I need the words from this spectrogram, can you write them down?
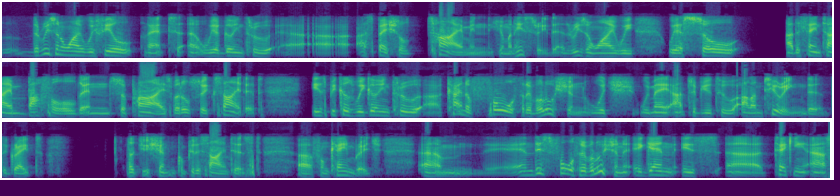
the reason why we feel that uh, we are going through uh, a special time in human history, the reason why we, we are so at the same time baffled and surprised, but also excited, is because we're going through a kind of fourth revolution, which we may attribute to Alan Turing, the, the great logician computer scientist uh, from Cambridge. Um, and this fourth revolution, again, is uh, taking us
